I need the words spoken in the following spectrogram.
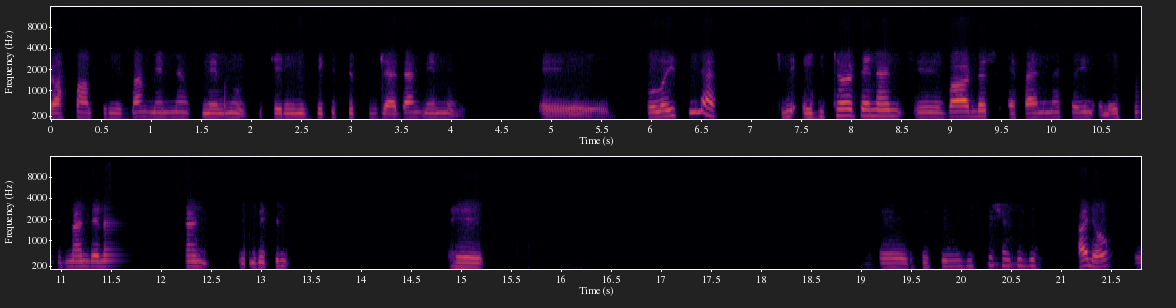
rastlantımızdan memnun, memnunuz. İçeriğimizdeki sürprizlerden memnunuz. Ee, dolayısıyla şimdi editör denen e, varlık, efendime sayın eleştirmen denen üretim e, e, sesim gitti çünkü biz Alo, e,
